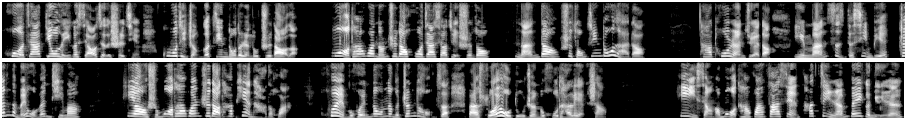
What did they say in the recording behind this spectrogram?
霍家丢了一个小姐的事情，估计整个京都的人都知道了。莫贪欢能知道霍家小姐失踪，难道是从京都来的？他突然觉得隐瞒自己的性别真的没有问题吗？要是莫贪欢知道他骗他的话，会不会弄那个针筒子，把所有毒针都糊他脸上？一想到莫贪欢发现他竟然背个女人，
